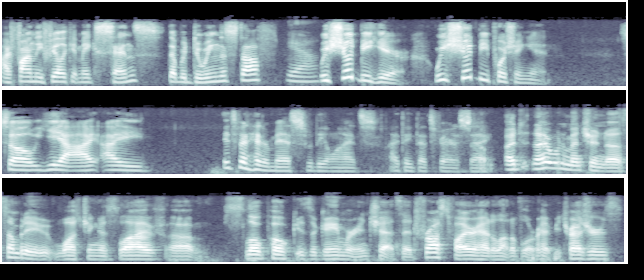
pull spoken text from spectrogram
I finally feel like it makes sense that we're doing this stuff. Yeah. We should be here. We should be pushing in. So yeah, I, I it's been hit or miss with the Alliance. I think that's fair to say. I want to mention uh, somebody watching us live. Um, Slowpoke is a gamer in chat said Frostfire had a lot of lore heavy treasures,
